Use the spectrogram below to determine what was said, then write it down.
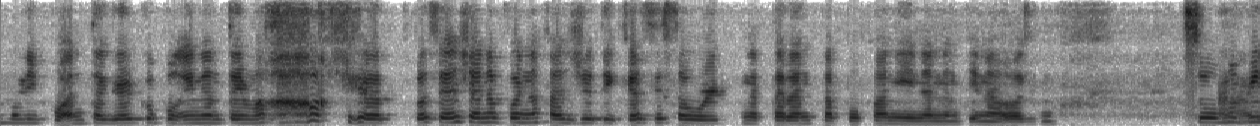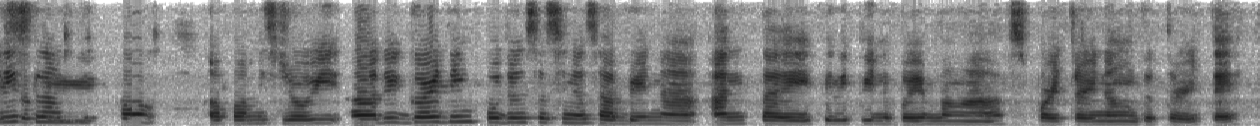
muli po, ang tagal ko pong inantay makakakyat. Pasensya na po naka-duty kasi sa work na taranta po kanina ng tinawag mo. So, Ah, mabilis it's lang okay. po. Opo, Miss Joey. Ah, regarding po dun sa sinasabi na anti-Filipino po yung mga supporter ng Duterte.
